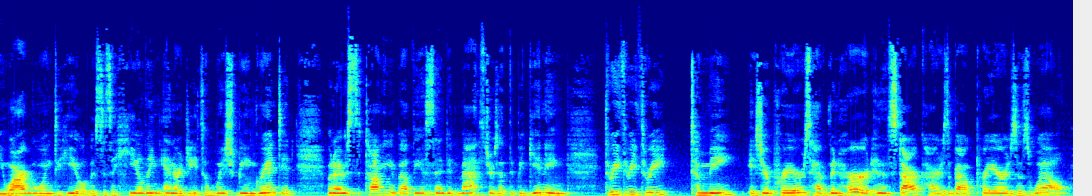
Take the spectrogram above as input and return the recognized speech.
You are going to heal. This is a healing energy. It's a wish being granted. When I was talking about the Ascended Masters at the beginning, 333 to me is your prayers have been heard. And the star card is about prayers as well.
